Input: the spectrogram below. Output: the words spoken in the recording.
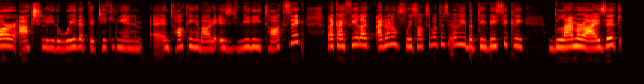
are actually the way that they're taking in and talking about it is really toxic like i feel like i don't know if we talked about this earlier but they basically glamorize it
